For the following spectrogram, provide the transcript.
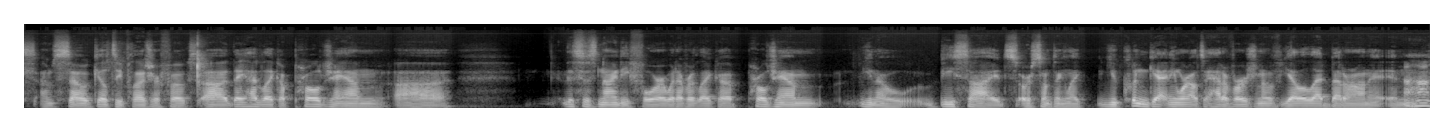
I'm so guilty pleasure, folks. Uh, they had like a Pearl Jam. Uh, this is '94 or whatever, like a Pearl Jam, you know, B sides or something like you couldn't get anywhere else. It had a version of Yellow Ledbetter on it, and Uh-huh.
